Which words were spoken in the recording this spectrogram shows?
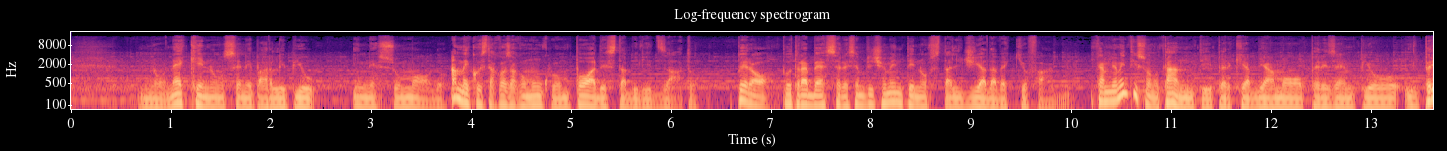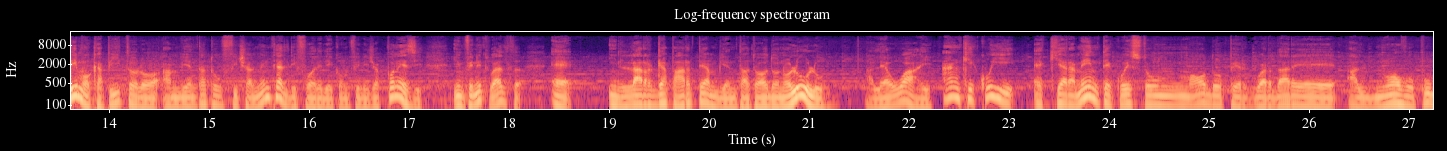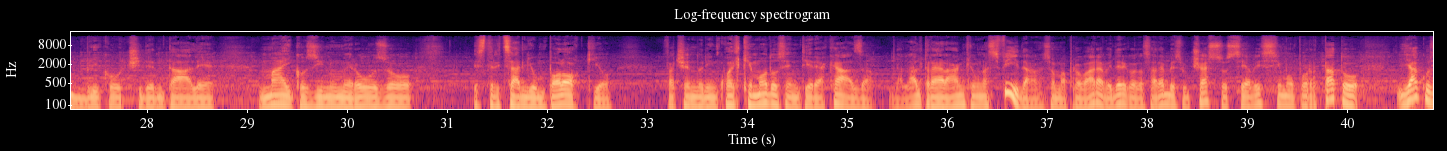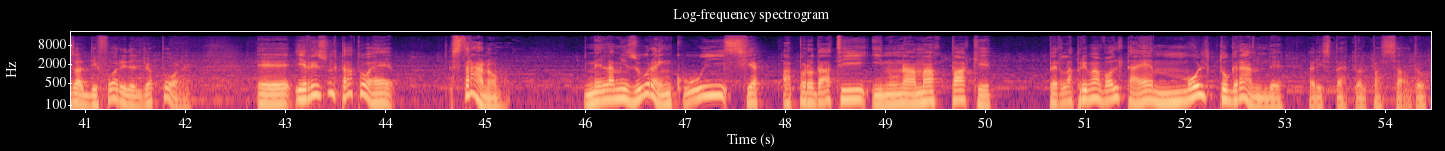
non è che non se ne parli più in nessun modo. A me questa cosa comunque un po' ha destabilizzato però potrebbe essere semplicemente nostalgia da vecchio fan. I cambiamenti sono tanti perché abbiamo per esempio il primo capitolo ambientato ufficialmente al di fuori dei confini giapponesi, Infinite Wealth è in larga parte ambientato ad Honolulu, alle Hawaii. Anche qui è chiaramente questo un modo per guardare al nuovo pubblico occidentale mai così numeroso e strizzargli un po' l'occhio facendoli in qualche modo sentire a casa. Dall'altra era anche una sfida, insomma, provare a vedere cosa sarebbe successo se avessimo portato Yakuza al di fuori del Giappone. E il risultato è strano, nella misura in cui si è approdati in una mappa che per la prima volta è molto grande rispetto al passato.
